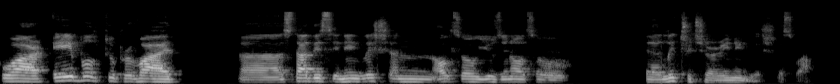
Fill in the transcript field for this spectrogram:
who are able to provide uh, studies in English and also using also uh, literature in English as well.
